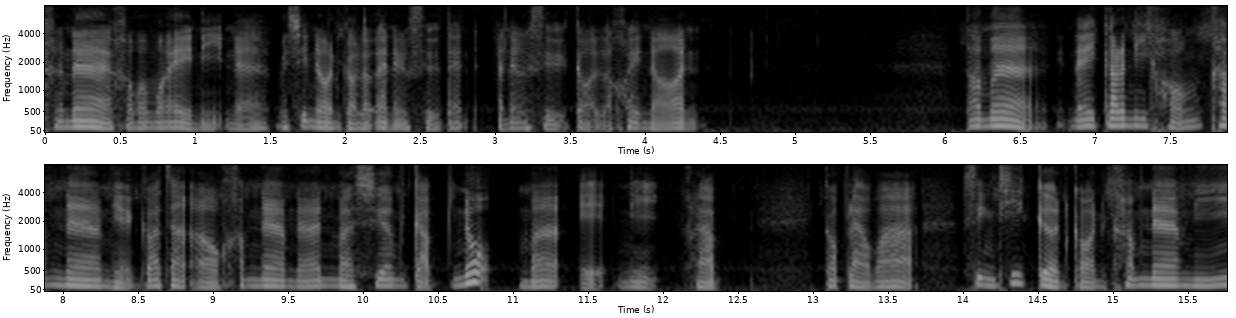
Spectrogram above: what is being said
ข้างหน้าคำว่าไม่นี่นะ ไม่ใช่นอนก่อนแล้วอ่านหนังสือ แต่อ่านหนังสือก่อนแล้วค่อยนอน ต่อมาในกรณีของคำนามเนี่ยก็จะเอาคำนามนั้นมาเชื่อมกับโนมาเอนี่ครับ ก็แปลว่า สิ่งที่เกิดก่อนคำนามนี้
